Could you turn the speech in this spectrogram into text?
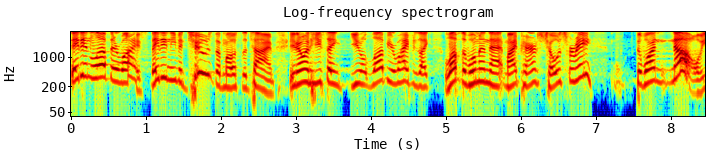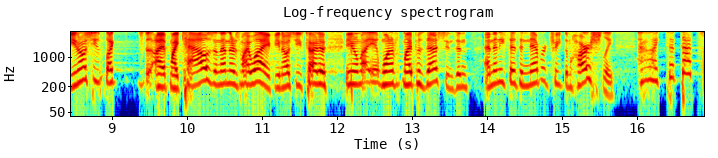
they didn't love their wives. They didn't even choose them most of the time. You know, and he's saying, you know, love your wife. He's like, love the woman that my parents chose for me. The one, no, you know, she's like I have my cows, and then there's my wife. You know, she's kind of, you know, my, one of my possessions. And, and then he says, and never treat them harshly. And I'm like, that, that's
